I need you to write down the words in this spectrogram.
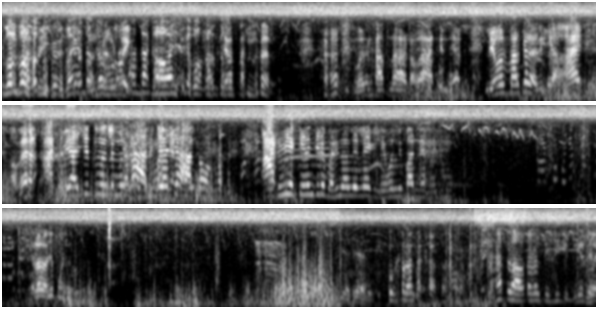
ગોલ ગોલ પંદર. હોળ થઈ. બધા ખાવાની કે વખત વળી હાથ ના હાથ હવે હાથે લેવલ પાર કરે હજી કે હવે આઠમી આવી તું એટલે મને પેલા આદમી આજે આઠમી એક ચીડે ચીડે ભરી ના એટલે એક લેવલની બહાર નીકળી જવું. ચલો હા તો ત્રીજી કીધી એટલે.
